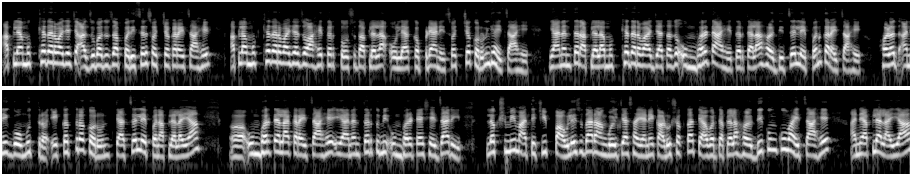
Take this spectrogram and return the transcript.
आपल्या मुख्य दरवाजाच्या आजूबाजूचा परिसर स्वच्छ करायचा आहे. आपला मुख्य दरवाजा जो आहे तर तो सुद्धा आपल्याला ओल्या कपड्याने स्वच्छ करून घ्यायचा आहे. यानंतर आपल्याला मुख्य दरवाजाचा जो उंभरट आहे तर त्याला हळदीचे लेपन करायचं आहे. हळद आणि गोमूत्र एकत्र करून त्याचं लेपन आपल्याला या उंभरट्याला करायचं आहे. यानंतर तुम्ही उंभरट्या शेजारी लक्ष्मी मातेची पावलेसुद्धा रांगोळीच्या साह्याने काढू शकता. त्यावरती आपल्याला हळदी कुंकू व्हायचं आहे आणि आपल्याला या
